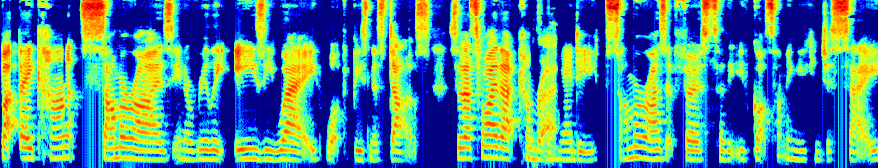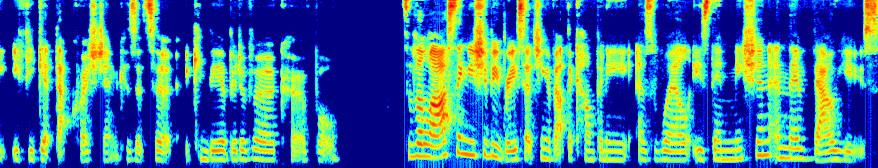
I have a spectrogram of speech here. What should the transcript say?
but they can't summarize in a really easy way what the business does so that's why that comes Right. in handy summarize it first so that you've got something you can just say if you get that question because it's a it can be a bit of a curveball So, the last thing you should be researching about the company as well is their mission and their values.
